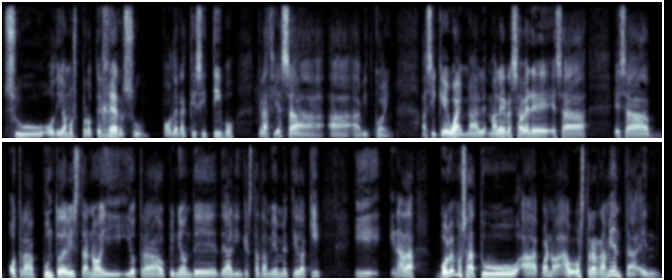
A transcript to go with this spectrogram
su, o digamos, proteger su poder adquisitivo gracias a, Bitcoin. Así que, guay, me alegra saber eh, esa, esa otra punto de vista, ¿no? Y, otra opinión de, alguien que está también metido aquí. Y, nada, volvemos a tu, bueno, a vuestra herramienta. En,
